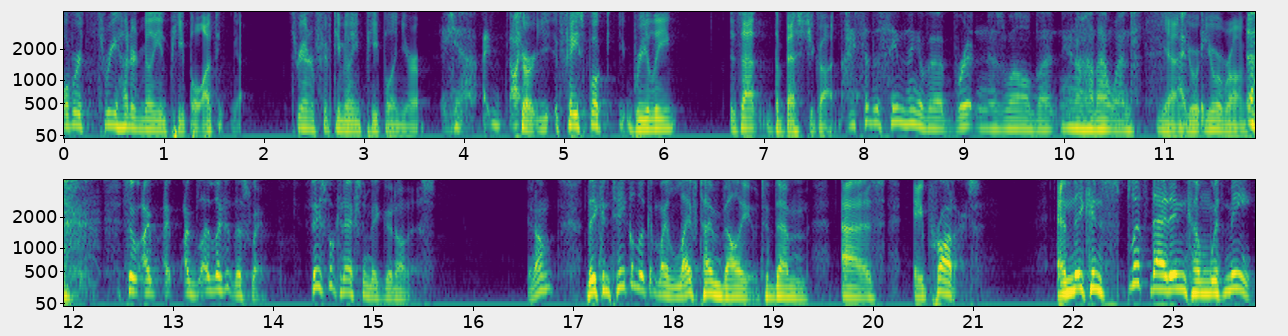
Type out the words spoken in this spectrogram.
over 300 million people. I think 350 million people in Europe. Yeah. I, I, Sure, you- Facebook really is that the best you got? I said the same thing about Britain as well, but you know how that went. Yeah, you were, you were wrong. So I, I, I looked at it this way Facebook can actually make good on this. You know, they can take a look at my lifetime value to them as a product, and they can split that income with me.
